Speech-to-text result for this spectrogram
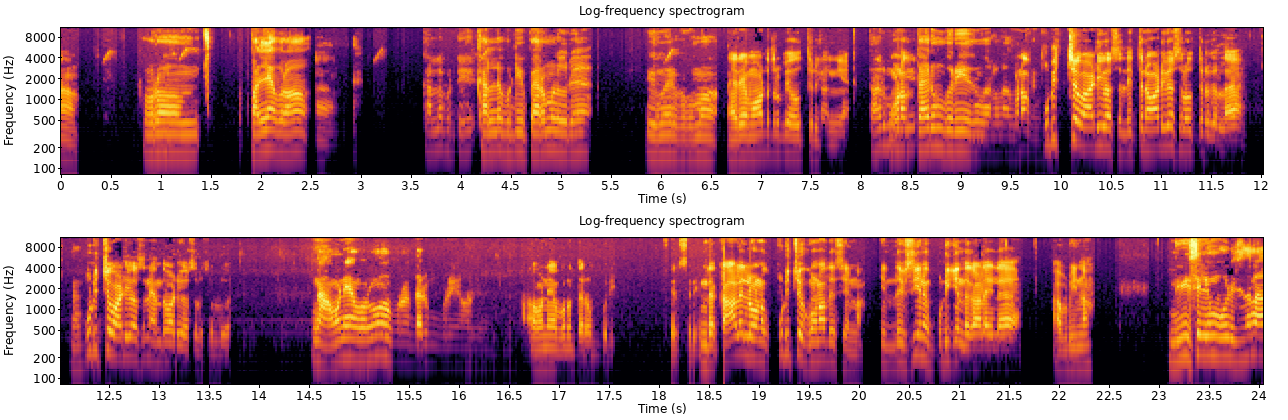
ஆ. அப்புறம் பள்ளியாபுரம் கள்ளப்பட்டி. கள்ளப்பட்டி பெரம்பலூர் இது மாதிரி பக்கமா. நிறைய மாவட்டத்தில் போய் அவுத்துருக்கீங்க. தருமபுரி. உனக்கு தருமபுரி இது மாதிரிலாம் உனக்கு பிடிச்ச வாடிவாசல் இத்தனை வாடிவாசல் அவுத்துருக்கல பிடிச்ச வாடிவாசல் எந்த வாடிவாசல் சொல்லுவேன் நான் அவனியாபுரம் அப்புறம் தருமபுரி அவனே அப்புறம் தருமபுரி சரி சரி. இந்த காலையில் உனக்கு பிடிச்ச குணாதிசயம் என்ன? இந்த விஷயம் எனக்கு பிடிக்கும் இந்த காலையில் அப்படின்னா? இந்த வீசிலையும் முடிச்சுதுன்னா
